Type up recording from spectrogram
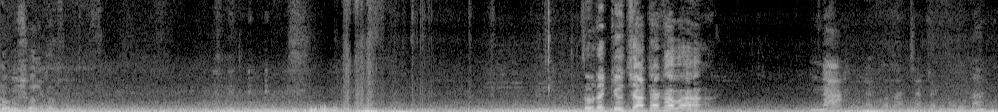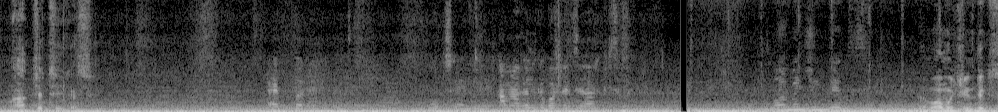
খুবই সুন্দর। তোমরা কেউ চাটা খাবা? না এখন আর চাটা খাব না। আচ্ছা ঠিক আছে। একবারে আমরা কালকে বাসায় আর কিছু ময়মনসিং যেতেছি দেখছ?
